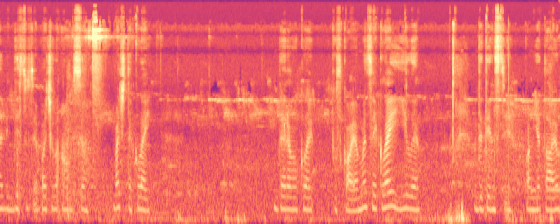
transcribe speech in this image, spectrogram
Навіть десь тут я бачила, а все. бачите, клей. Дерево клей пускає. Ми цей клей їли в дитинстві, пам'ятаю.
